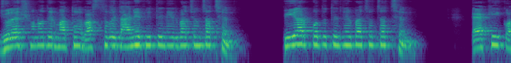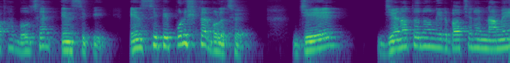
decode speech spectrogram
জুলাই সনদের মাধ্যমে বাস্তবায়িত আইনের ভিত্তিতে নির্বাচন চাচ্ছেন। পিআর পদ্ধতির নির্বাচন চাচ্ছেন। একই কথা বলছেন এনসিপি। এনসিপি পরিষ্কার বলেছে যে জেনাতন নির্বাচনের নামে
